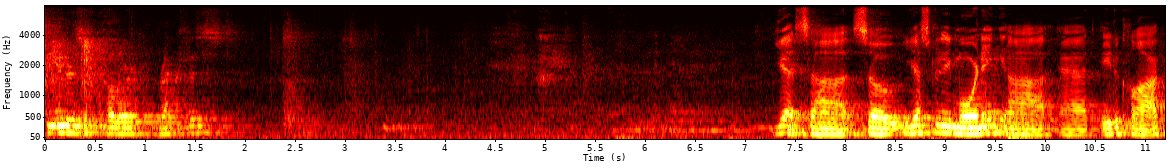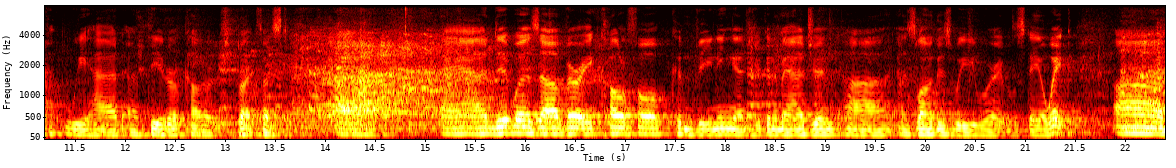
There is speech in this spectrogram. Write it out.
Theaters of Color Breakfast. Yes, uh, so yesterday morning uh, at 8 o'clock, we had a Theater of Colors breakfast. Uh, and it was a very colorful convening, as you can imagine, uh, as long as we were able to stay awake. Um,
